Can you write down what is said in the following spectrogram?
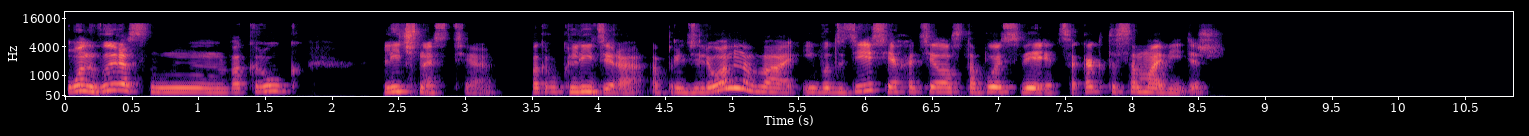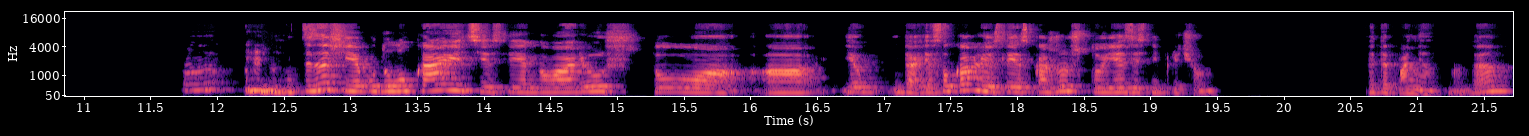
он вырос вокруг личности, вокруг лидера определенного, и вот здесь я хотела с тобой свериться. Как ты сама видишь? Ты знаешь, я буду лукавить, если я говорю, что... А, я, да, я слукавлю, если я скажу, что я здесь ни при чем. Это понятно, да?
